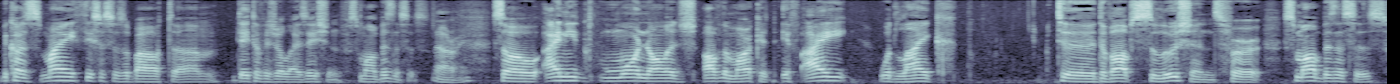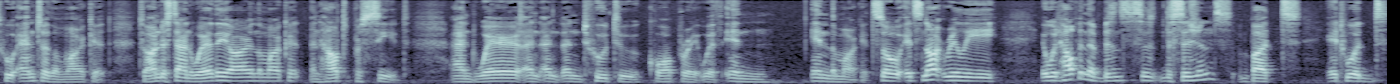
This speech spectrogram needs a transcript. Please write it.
because my thesis is about um, data visualization for small businesses. All right. So I need more knowledge of the market if I would like to develop solutions for small businesses who enter the market to understand where they are in the market and how to proceed and where and, and, and who to cooperate with in in the market. So it's not really it would help in their business decisions, but it would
